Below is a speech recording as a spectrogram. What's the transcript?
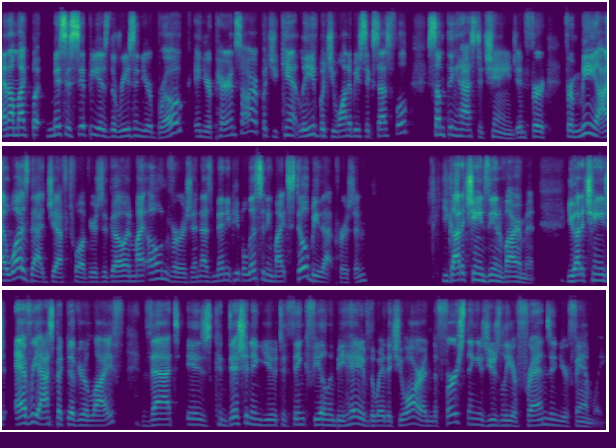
and I'm like, but Mississippi is the reason you're broke and your parents are, but you can't leave, but you want to be successful. Something has to change. And for for me, I was that Jeff 12 years ago, and my own version, as many people listening might still be that person. You got to change the environment. You got to change every aspect of your life that is conditioning you to think, feel, and behave the way that you are. And the first thing is usually your friends and your family.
